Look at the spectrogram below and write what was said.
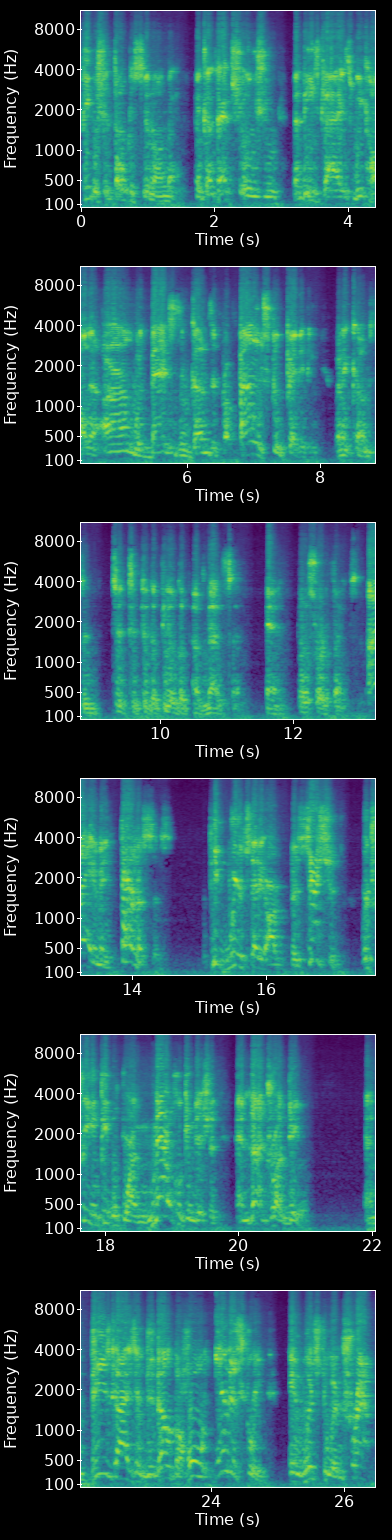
People should focus in on that because that shows you that these guys, we call it armed with badges and guns and profound stupidity when it comes to, to, to, to the field of, of medicine and those sort of things. I am a pharmacist. People we're studying are physicians. We're treating people for a medical condition and not drug dealing. And these guys have developed a whole industry in which to entrap,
